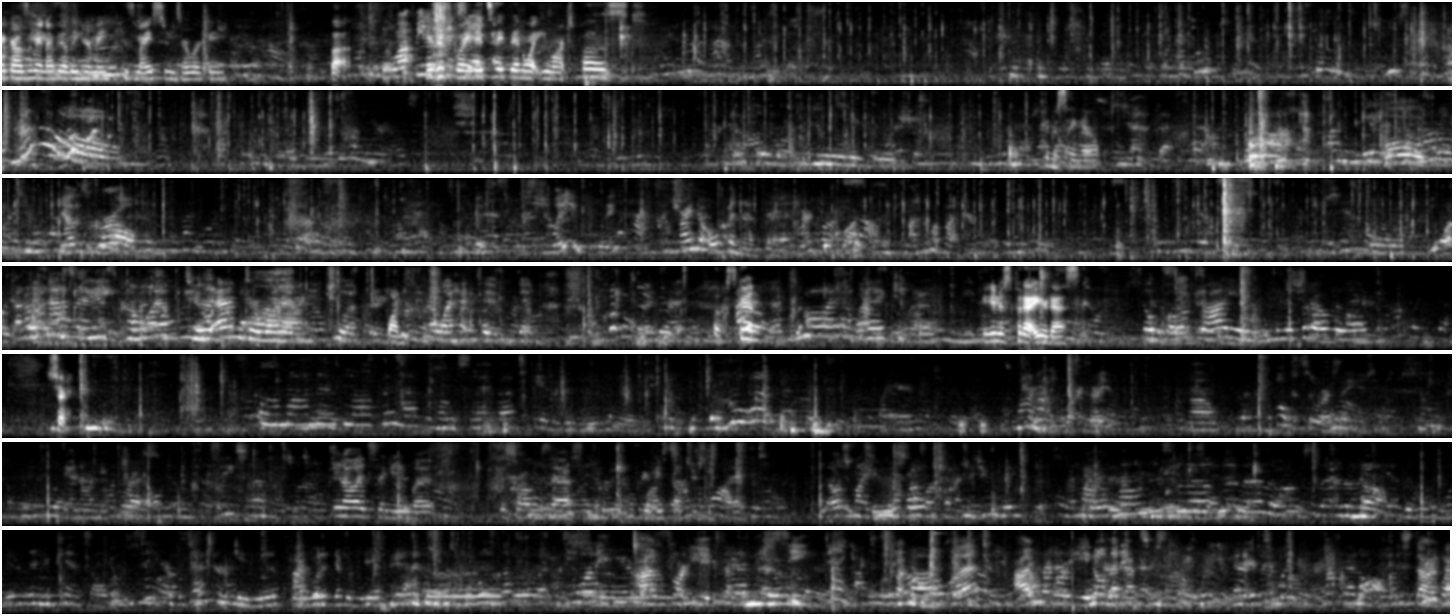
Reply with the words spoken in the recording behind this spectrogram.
Sorry, girls, you might not be able to hear me because my students are working. But you're just going to type in what you want to post. Hang out. Now this girl. What are you doing? I'm trying to open that thing. Where's the button? Undo what button now? Please come with two M's or one M? One. No, I had two. Looks good. I keep it. You can just put it at your desk. So it's. Can I put it over there? Sure. Who won? No. That's the worst thing. I You know, I like singing, but the songs that the previous teachers have picked. That was my first one I did. No. Then you can't solve it. You can sit here and I'm for E except for C. Dang it. What? I'm for E except for C. This time,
